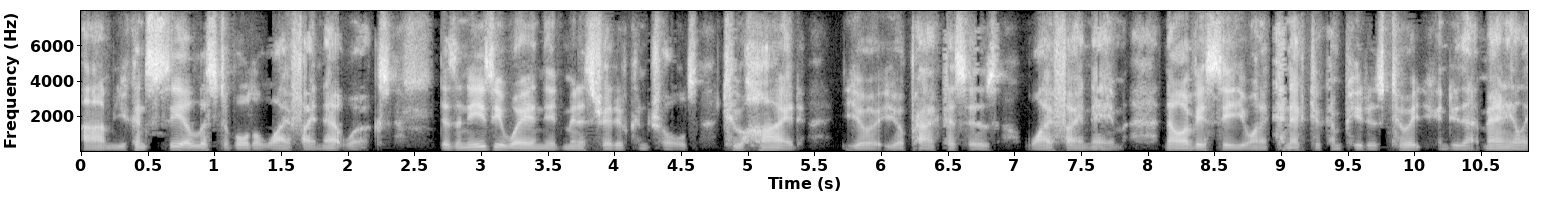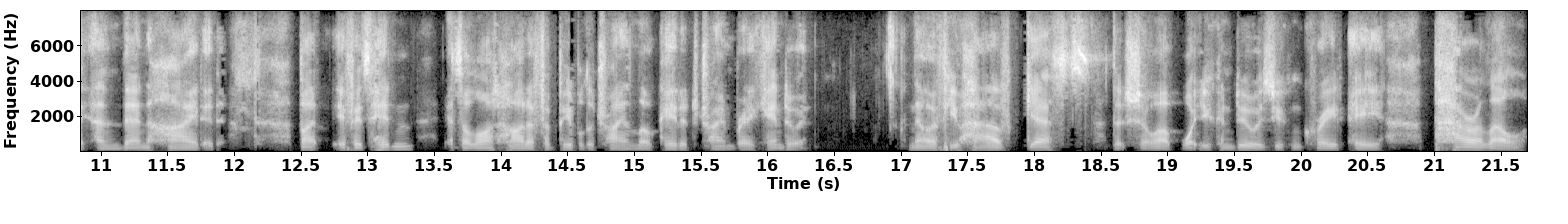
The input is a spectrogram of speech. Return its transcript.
Um, you can see a list of all the Wi-Fi networks. There's an easy way in the administrative controls to hide your, your practice's Wi-Fi name. Now, obviously, you want to connect your computers to it. You can do that manually and then hide it. But if it's hidden, it's a lot harder for people to try and locate it, to try and break into it. Now, if you have guests that show up, what you can do is you can create a parallel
